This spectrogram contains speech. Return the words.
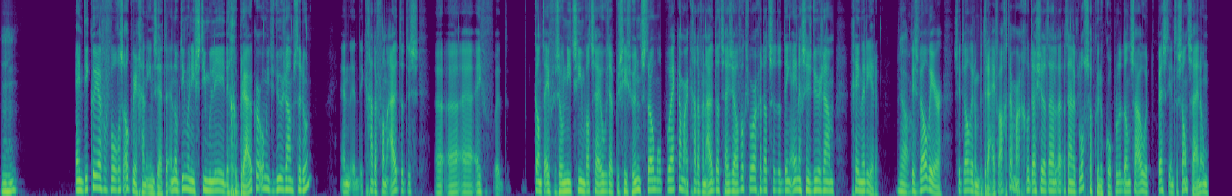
Mhm. En die kun je vervolgens ook weer gaan inzetten. En op die manier stimuleer je de gebruiker om iets duurzaams te doen. En ik ga ervan uit dat eh, even. eh, Ik kan het even zo niet zien wat zij, hoe zij precies hun stroom opwekken. Maar ik ga ervan uit dat zij zelf ook zorgen dat ze dat ding enigszins duurzaam genereren. Ja. Het is wel weer, er zit wel weer een bedrijf achter. Maar goed, als je dat uite- uiteindelijk los zou kunnen koppelen, dan zou het best interessant zijn om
